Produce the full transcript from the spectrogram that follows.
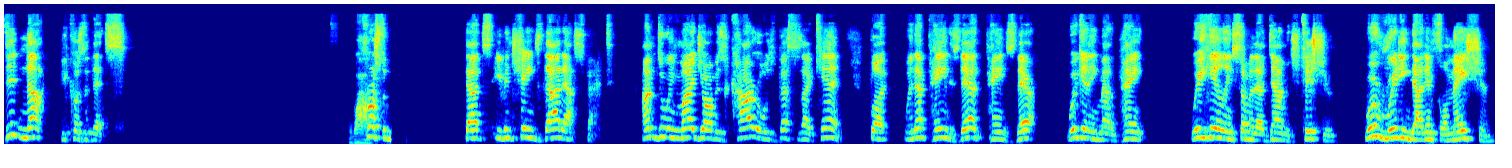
did not because of this. Wow. Across the, that's even changed that aspect. I'm doing my job as a chiro as best as I can. But when that pain is there, the pain is there. We're getting them out of pain. We're healing some of that damaged tissue. We're ridding that inflammation.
